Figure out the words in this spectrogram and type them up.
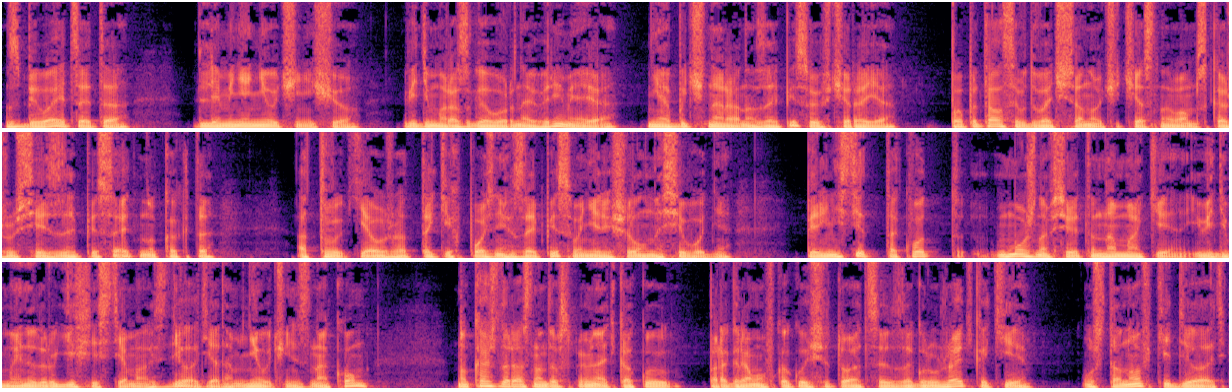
сбивается. Это для меня не очень еще, видимо, разговорное время. Я необычно рано записываю. Вчера я попытался в 2 часа ночи, честно вам скажу, сесть записать, но как-то отвык я уже от таких поздних записываний, решил на сегодня – перенести. Так вот, можно все это на Маке и, видимо, и на других системах сделать. Я там не очень знаком. Но каждый раз надо вспоминать, какую программу в какой ситуации загружать, какие установки делать.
